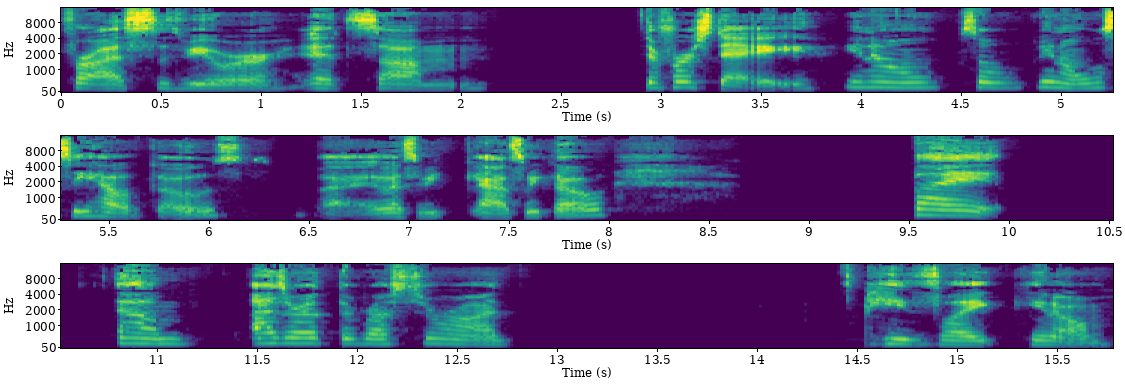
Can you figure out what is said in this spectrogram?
for us, the viewer. It's um the first day, you know, so you know we'll see how it goes uh, as we as we go. But um, as we're at the restaurant, he's like, you know,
